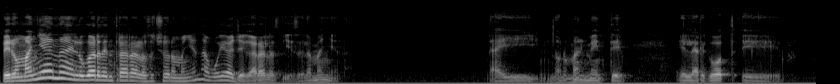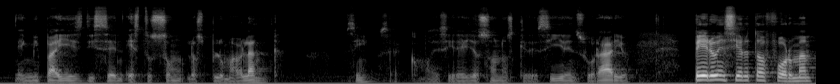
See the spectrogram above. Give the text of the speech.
Pero mañana, en lugar de entrar a las 8 de la mañana, voy a llegar a las 10 de la mañana. Ahí normalmente el argot eh, en mi país dicen, estos son los pluma blanca. ¿Sí? O sea, como decir, ellos son los que deciden su horario. Pero en cierta forma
